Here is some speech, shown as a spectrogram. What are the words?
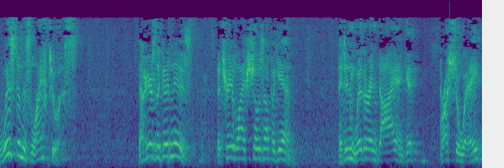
Wisdom is life to us. Now here's the good news. The tree of life shows up again. It didn't wither and die and get brushed away.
